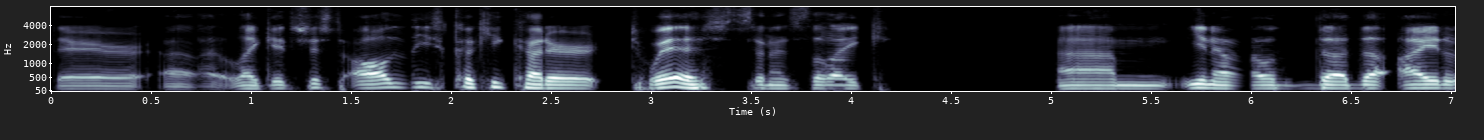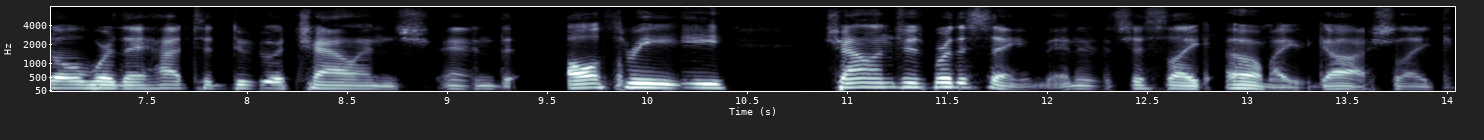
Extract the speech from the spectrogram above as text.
They're uh, like it's just all these cookie cutter twists, and it's like, um, you know, the the idol where they had to do a challenge, and all three challenges were the same, and it's just like, oh my gosh, like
